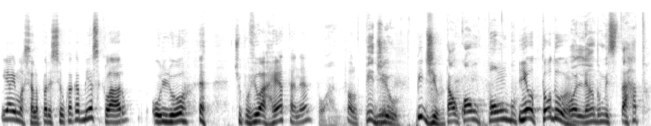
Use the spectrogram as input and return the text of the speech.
E aí Marcelo apareceu com a cabeça, claro, olhou, tipo, viu a reta, né? Porra, Falou, pediu. Pediu. Tal qual um pombo E eu todo olhando uma estátua.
